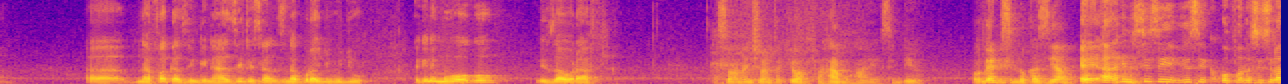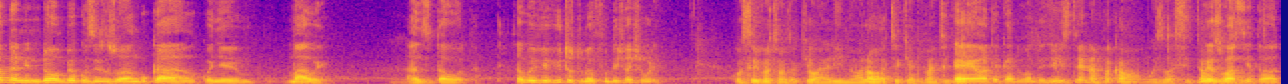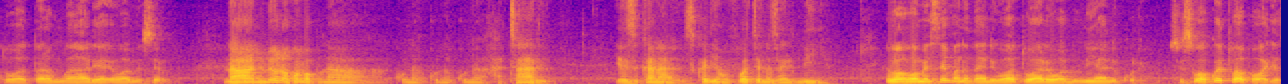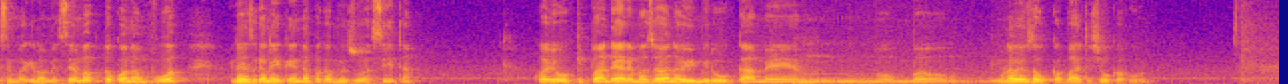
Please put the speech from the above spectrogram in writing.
uh, nafaka zingine hazili sana, zinakula juu juu, lakini muhogo ni zao rafi. Sasa wananchi wanatakiwa wafahamu hayo, si ndio? Wagani si ndo kazi yao? Eh, ah, lakini sisi sisi kwa mfano sisi labda ni ndoo mbegu zilizoanguka kwenye mawe hazitaota, sababu hivi vitu tumefundishwa shule. Kwa sasa hivi tunatakiwa walime walau wa take advantage. Eh, watake advantage. Hii zitaenda mpaka mwezi wa sita. Mwezi wa sita watu wataalamu wa hali ya hewa wamesema. na nimeona kwamba kuna kuna kuna kuna hatari yawezekana zikaja mvua tena za El Nino. Wa- Wamesema nadhani watu wale wa duniani kule. Sisi wa kwetu hapa wajasema lakini wamesema kutakuwa na mvua, inawezekana ikaenda mpaka mwezi wa sita. Kwa hiyo ukipanda yale mazao yanayohimili ukame mm, um, unaweza ukabahatisha ukavuna.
